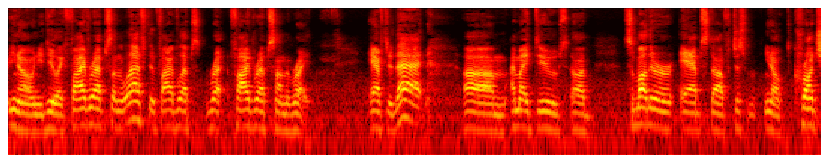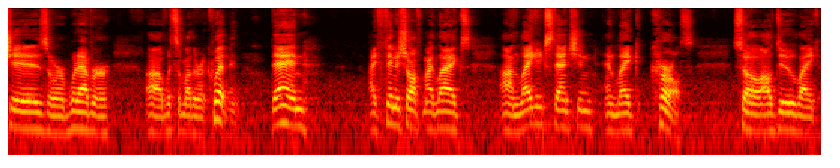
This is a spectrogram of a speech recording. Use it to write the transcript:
You know, and you do like five reps on the left and five reps, rep, five reps on the right. After that, um, I might do uh, some other ab stuff, just, you know, crunches or whatever uh, with some other equipment. Then I finish off my legs on leg extension and leg curls. So I'll do like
